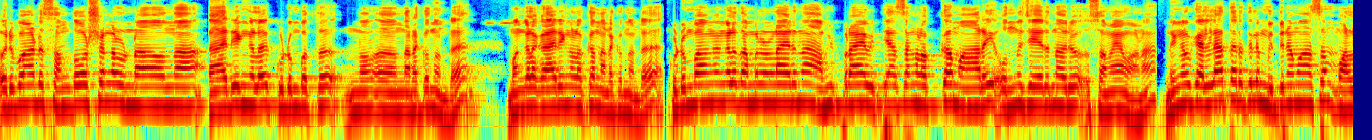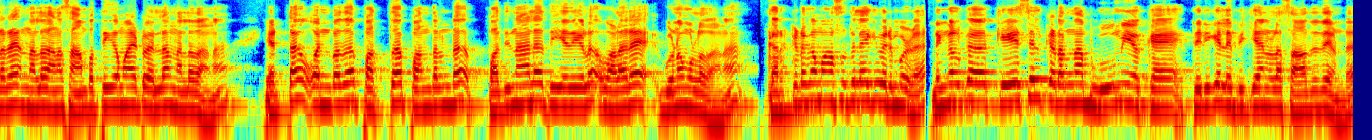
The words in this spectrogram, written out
ഒരുപാട് സന്തോഷങ്ങൾ ഉണ്ടാകുന്ന കാര്യങ്ങൾ കുടുംബത്ത് നടക്കുന്നുണ്ട്. മംഗള മംഗളകാര്യങ്ങളൊക്കെ നടക്കുന്നുണ്ട്. കുടുംബാംഗങ്ങൾ തമ്മിലുണ്ടായിരുന്ന അഭിപ്രായ വ്യത്യാസങ്ങളൊക്കെ മാറി ഒന്നു ചേരുന്ന ഒരു സമയമാണ്. നിങ്ങൾക്ക് എല്ലാ തരത്തിലും മിഥുനമാസം വളരെ നല്ലതാണ്. സാമ്പത്തികമായിട്ടും എല്ലാം നല്ലതാണ്. എട്ട് ഒൻപത് പത്ത് പന്ത്രണ്ട് പതിനാല് തീയതികൾ വളരെ ഗുണമുള്ളതാണ്. കർക്കിടക മാസത്തിലേക്ക് വരുമ്പോൾ നിങ്ങൾക്ക് കേസിൽ കിടന്ന ഭൂമിയൊക്കെ തിരികെ ലഭിക്കാനുള്ള സാധ്യതയുണ്ട്.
